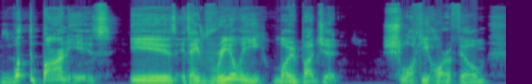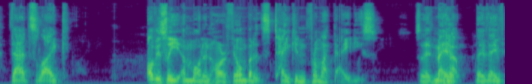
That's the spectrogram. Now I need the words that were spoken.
what The Barn is is it's a really low budget schlocky horror film that's like obviously a modern horror film, but it's taken from like the 80s. So they've made Yeah. up they've they've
